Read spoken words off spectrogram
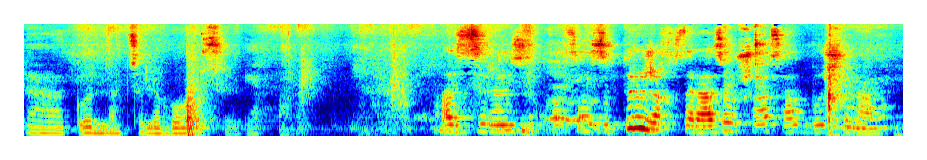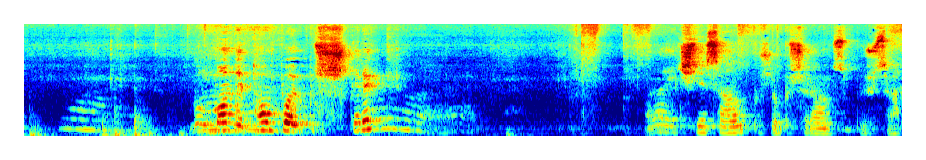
Так көрүнүп эле болот силерге азыр ызып калса ызыптыр кыздар азыр ушуга салып бышырам бул моундай томпойуп бышыш керек. Анан ичине салып уже бышырабыз буюрса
